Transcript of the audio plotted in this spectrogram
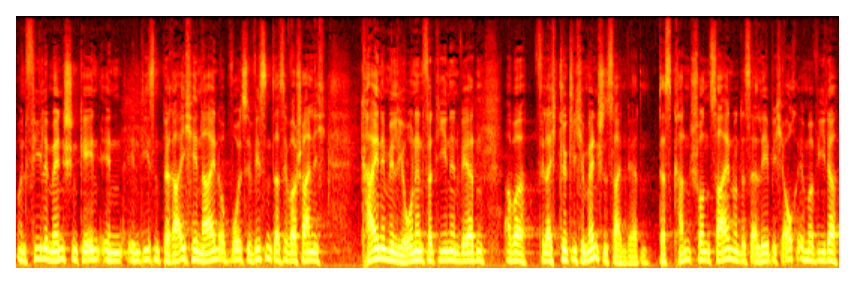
Und viele Menschen gehen in, in diesen Bereich hinein, obwohl sie wissen, dass sie wahrscheinlich keine Millionen verdienen werden, aber vielleicht glückliche Menschen sein werden. Das kann schon sein und das erlebe ich auch immer wieder.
